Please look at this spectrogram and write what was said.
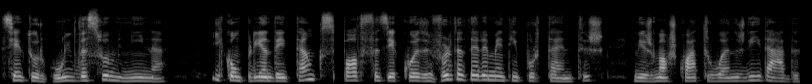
Sente orgulho da sua menina e compreende então que se pode fazer coisas verdadeiramente importantes, mesmo aos quatro anos de idade.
